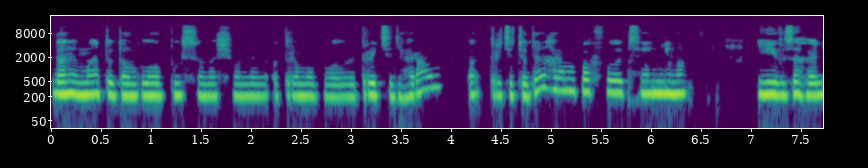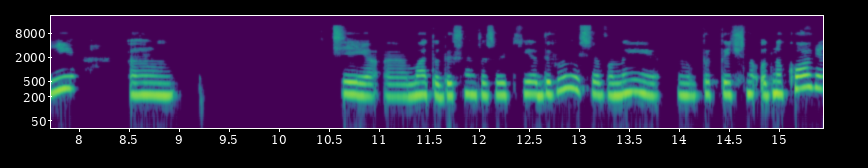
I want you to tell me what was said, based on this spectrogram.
Даним методом було описано, що вони отримували 30 грам, е, 31 грам пафолоціаніну. І взагалі е, ці е, методи синтезу, які я дивилася, вони ну, практично однакові.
